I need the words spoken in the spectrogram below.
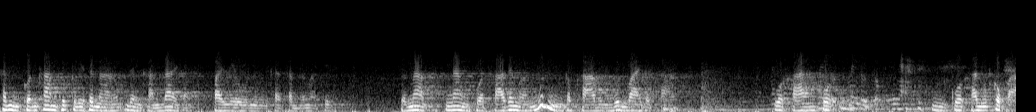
ขั้นคนข้ามทุกขเวทนาเรื่องขันได้ครับไปเร็วหนึ่งการทำสมาธิส่วนมากนั่งปวดขาจังหน่อยวุ่นกับขามันวุ่นวายกับขาปวดขาปวดไม่หลุดตรงนี้แหละอืมกลัวขาหลุดก็ป่า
